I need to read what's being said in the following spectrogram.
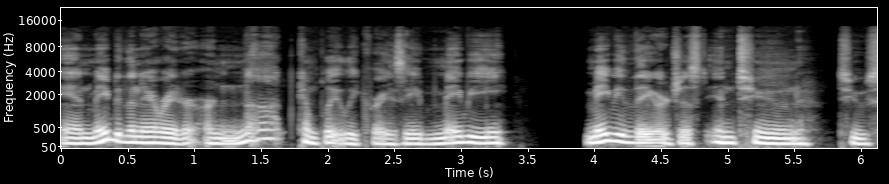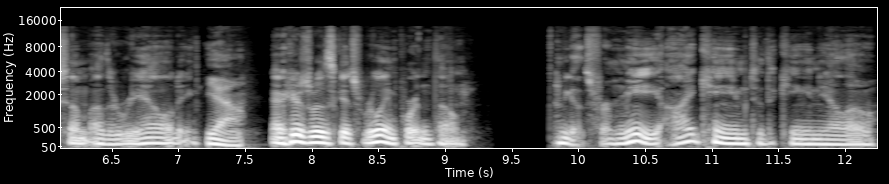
and maybe the narrator are not completely crazy. Maybe maybe they are just in tune to some other reality. Yeah. Now here's where this gets really important though. Because for me, I came to the King in Yellow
